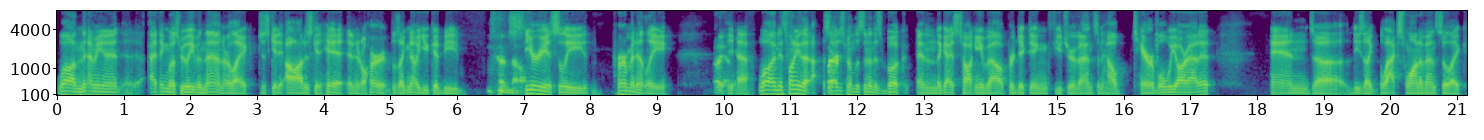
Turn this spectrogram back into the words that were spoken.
Well, I mean, I think most people even then are like, just get it. Oh, I'll just get hit and it'll hurt. It's like, no, you could be no. seriously, permanently. Oh yeah. Yeah. Well, and it's funny that so I just been listening to this book, and the guy's talking about predicting future events and how terrible we are at it, and uh, these like black swan events. So, like,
